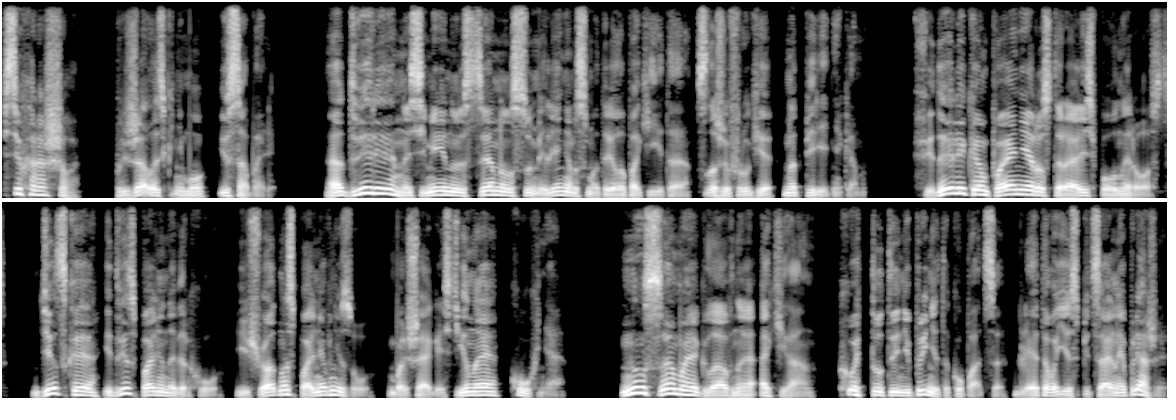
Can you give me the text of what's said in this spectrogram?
«Все хорошо», — прижалась к нему Исабель. От двери на семейную сцену с умилением смотрела Пакита, сложив руки над передником. Фидель и компания расстарались в полный рост. Детская и две спальни наверху, еще одна спальня внизу, большая гостиная, кухня. Ну, самое главное — океан. Хоть тут и не принято купаться, для этого есть специальные пляжи.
